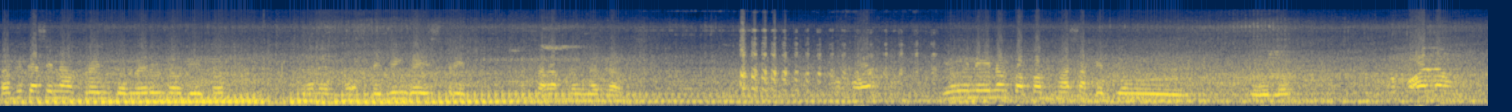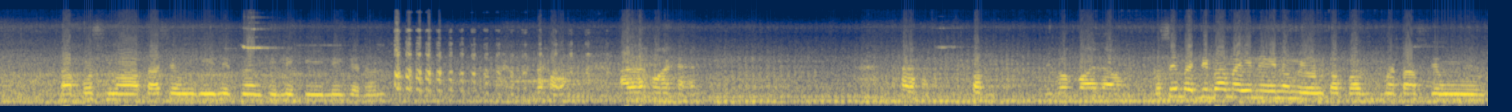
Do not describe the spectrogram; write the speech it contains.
Sabi kasi ng friend ko, meron daw dito. Libingay Street. Sarap lang na drugs. Yung iniinom kapag masakit yung ulo. Opo, alam. Tapos mataas yung init ng kilikili, ganun. alam mo yan. di ba pa alam? Kasi may, di ba may iniinom yun kapag mataas yung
